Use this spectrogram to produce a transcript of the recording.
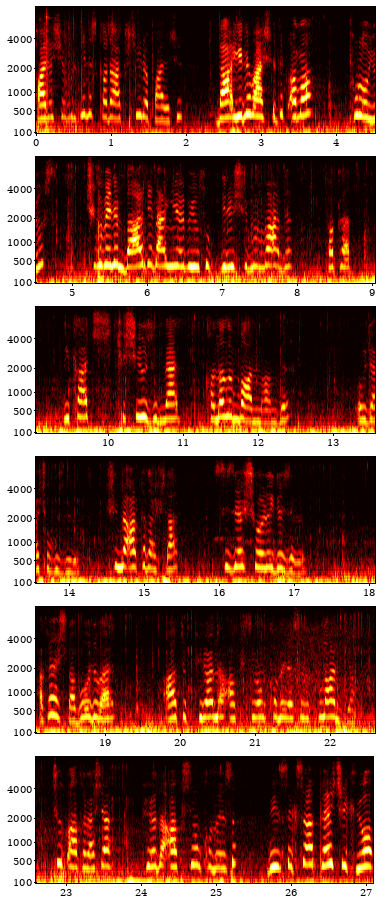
paylaşabildiğiniz kadar kişiyle paylaşın. Daha yeni başladık ama proyuz. Çünkü benim daha önceden yine bir YouTube girişimim vardı. Fakat birkaç kişi yüzünden kanalım banlandı. O yüzden çok üzgünüm. Şimdi arkadaşlar size şöyle gezelim. Arkadaşlar bu arada ben artık Pirana aksiyon kamerasını kullanmayacağım. Çünkü arkadaşlar Pirana aksiyon kamerası 1080p çekiyor.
